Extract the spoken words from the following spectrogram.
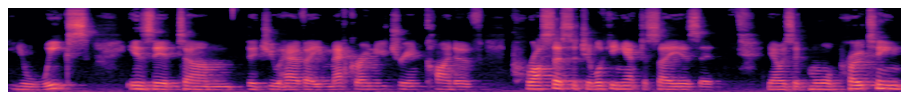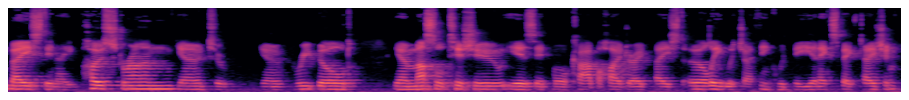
your weeks? Is it um, that you have a macronutrient kind of process that you're looking at to say, is it, you know, is it more protein based in a post run, you know, to, you know, rebuild you know, muscle tissue? Is it more carbohydrate based early, which I think would be an expectation?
